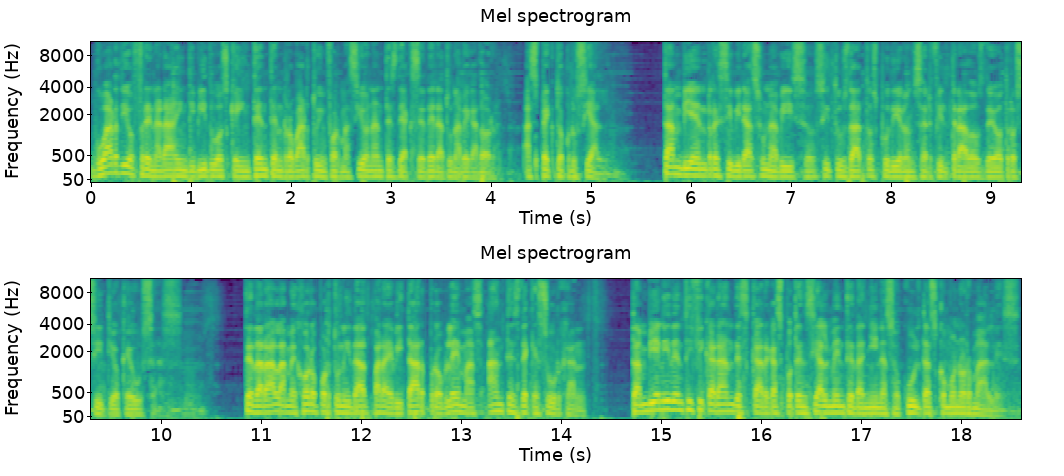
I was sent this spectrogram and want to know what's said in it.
Guardio frenará a individuos que intenten robar tu información antes de acceder a tu navegador. Aspecto crucial. También recibirás un aviso si tus datos pudieron ser filtrados de otro sitio que usas. Te dará la mejor oportunidad para evitar problemas antes de que surjan. También identificarán descargas potencialmente dañinas ocultas como normales.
